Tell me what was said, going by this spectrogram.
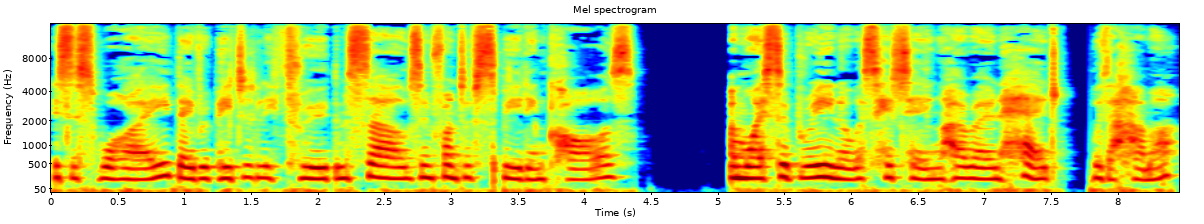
Is this why they repeatedly threw themselves in front of speeding cars? And why Sabrina was hitting her own head with a hammer?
